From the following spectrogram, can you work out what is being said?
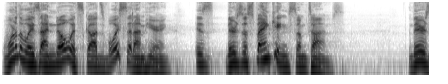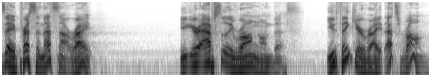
One of the ways I know it's God's voice that I'm hearing is there's a spanking sometimes. There's a, Preston, that's not right. You're absolutely wrong on this. You think you're right. That's wrong.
